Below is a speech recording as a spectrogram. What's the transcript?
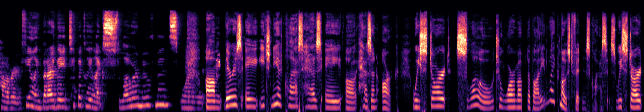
however you're feeling, but are they typically like slower movements or? Um, there is a, each Nia class has a, uh, has an arc. We start slow to warm up the body, like most fitness classes. We start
